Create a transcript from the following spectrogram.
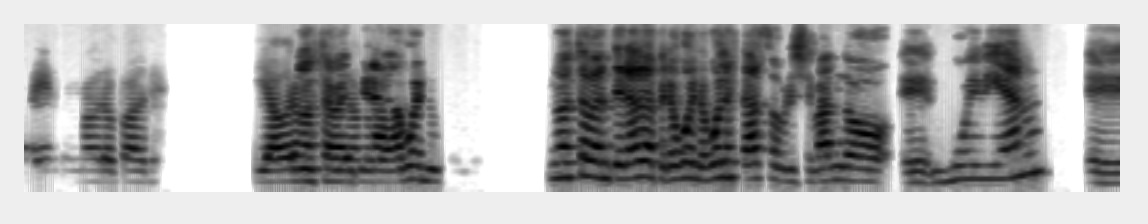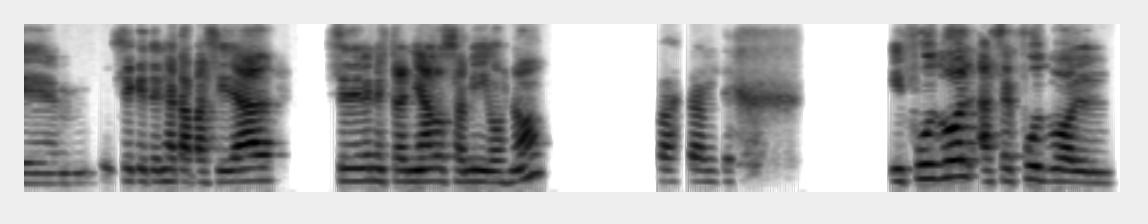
para ir de madre a padre. Y ahora no estaba enterada. Bueno, no estaba enterada, pero bueno, vos la estás sobrellevando eh, muy bien. eh, sé que tenés la capacidad, se deben extrañar los amigos, ¿no? bastante. Y fútbol, hacer fútbol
